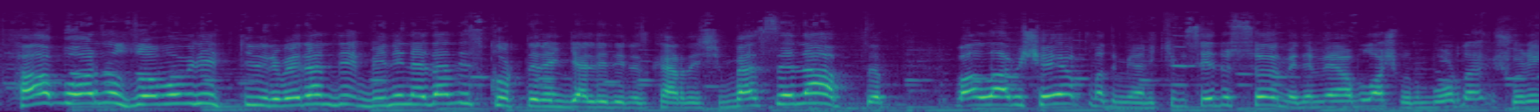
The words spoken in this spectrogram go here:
Ha bu arada Zomobil etkileri. Beni, beni neden Discord'dan engellediniz kardeşim? Ben size ne yaptım? Vallahi bir şey yapmadım yani. Kimseye de sövmedim veya bulaşmadım. Bu arada şöyle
